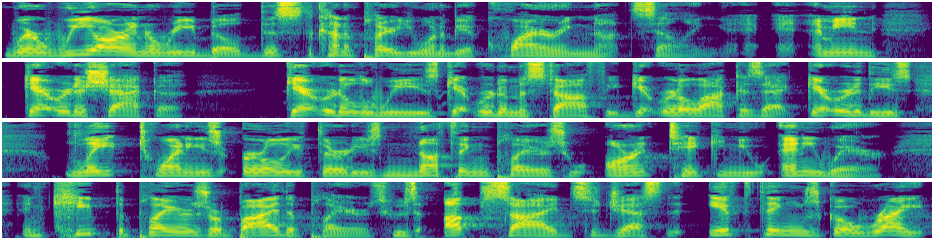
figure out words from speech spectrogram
Where we are in a rebuild, this is the kind of player you want to be acquiring, not selling. I- I mean, get rid of Xhaka, get rid of Luiz, get rid of Mustafi, get rid of Lacazette, get rid of these late 20s, early 30s, nothing players who aren't taking you anywhere, and keep the players or buy the players whose upside suggests that if things go right,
